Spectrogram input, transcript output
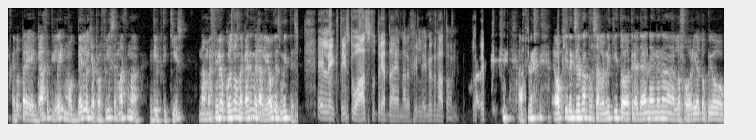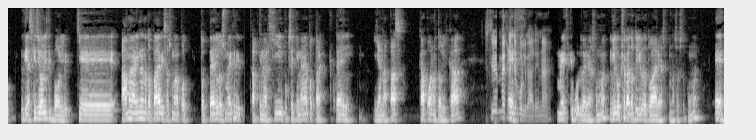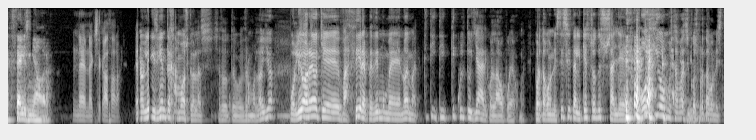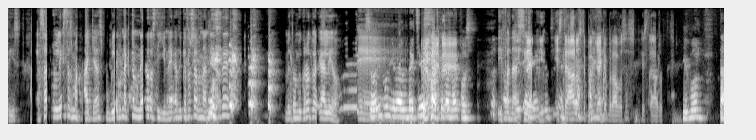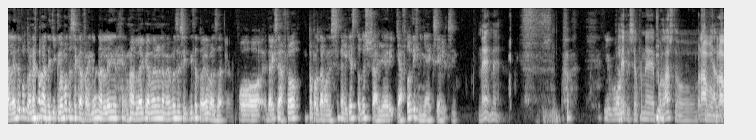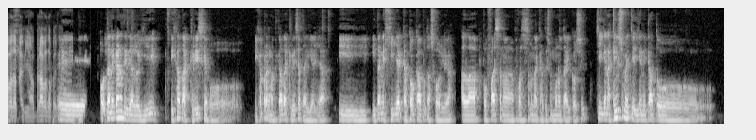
εδώ πέρα η εγκάθετη λέει μοντέλο για προφίλ σε μάθημα γλυπτικής να μαθαίνει ο κόσμος να κάνει μεγαλειώδες μύτες. Ελεγκτής του ΑΣ του 31, ρε φίλε, είναι δυνατόν. Δηλαδή... Όποιοι δεν ξέρουν από Θεσσαλονίκη, το 31 είναι ένα λεωφορείο το οποίο διασχίζει όλη την πόλη. Και άμα είναι να το πάρεις, ας πούμε, από το τέλος μέχρι από την αρχή που ξεκινάει από τα κτέλ για να πας κάπου ανατολικά. Στη, μέχρι ε, τη Βούλγαρη, ναι. Μέχρι τη Βούλγαρη, ας πούμε. Λίγο πιο κάτω από το γήπεδο του Άρη, ας πούμε, να σας το πούμε. Ε, θέλεις μια ώρα. Ναι, ναι, ξεκάθαρα. Εν ολίγης γίνεται χαμός κιόλας σε αυτό το δρομολόγιο. Πολύ ωραίο και βαθύ ρε παιδί μου με νόημα. Τι, τι, τι, τι κουλτουριάρικο λαό που έχουμε. Πρωταγωνιστής σε Ιταλικές τσόντες του Σαλιέρι. Όχι όμως τα βασικός πρωταγωνιστής, αλλά σαν λίστα ματάκιας που βλέπει να κάνουν έρωτα στη γυναίκα του και αυτός αυνανίζεται με το μικρό του εργαλείο. Sorry που γυρνάω, εντάξει, αυτό ήταν έπος. Η φαντασία. Είστε άρρωστοι, παιδιά, και μπράβο σας. Είστε άρρωστοι. Λοιπόν, ταλέντε που τον έφαγαν τα κυκλώματα σε καφενείο να λέει Μαλάκα, εμένα να με έβαζες εκεί θα το έβαζα. Ο, εντάξει, αυτό το πρωταγωνιστή στι τελικέ τότε στο Σαλιέρι και αυτό δείχνει μια εξέλιξη. Ναι, ναι. Λοιπόν, Βλέπεις, έχουν πολλά στο. Μπράβο, μπράβο τα παιδιά. Μπράβο τα παιδιά. Ε, όταν έκανα τη διαλογή, είχα τα κρίση από Είχα πραγματικά τα κρίση από τα γυαλιά. Η... Ήταν 1100 κάπου τα σχόλια, αλλά αποφάσισα να, αποφασίσαμε να κρατήσουμε μόνο τα 20. Και για να κλείσουμε και γενικά το...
